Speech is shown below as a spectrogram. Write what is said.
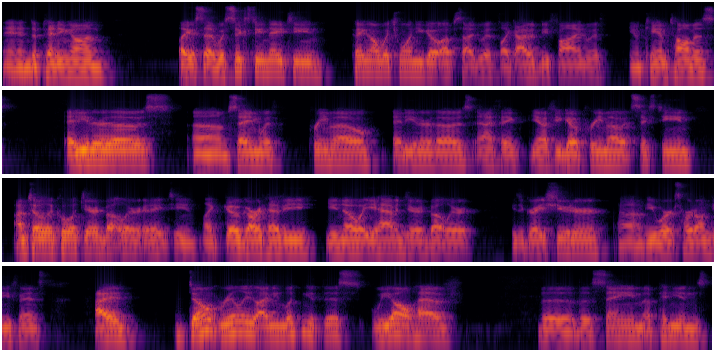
and depending on, like I said, with 16, 18, depending on which one you go upside with, like I would be fine with you know Cam Thomas at either of those. Um, same with Primo at either of those. And I think, you know, if you go Primo at 16, I'm totally cool with Jared Butler at 18. Like go guard heavy. You know what you have in Jared Butler. He's a great shooter. Um, he works hard on defense. I don't really, I mean, looking at this, we all have the the same opinions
